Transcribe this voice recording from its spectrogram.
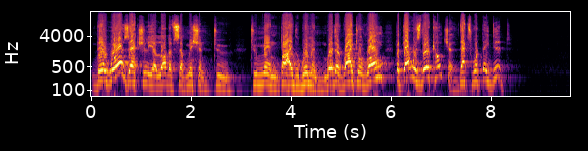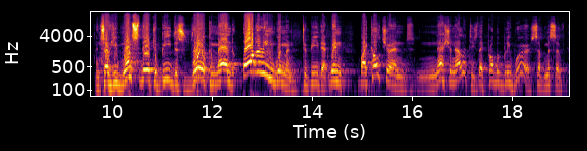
there was actually a lot of submission to, to men by the women, whether right or wrong, but that was their culture. That's what they did. And so he wants there to be this royal command ordering women to be that, when by culture and nationalities they probably were submissive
